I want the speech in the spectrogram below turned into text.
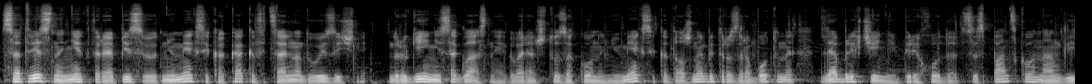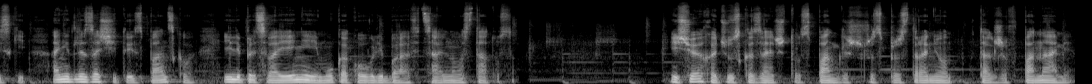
Соответственно, некоторые описывают Нью-Мексико как официально двуязычный. Другие не согласны и говорят, что законы Нью-Мексико должны быть разработаны для облегчения перехода с испанского на английский, а не для защиты испанского или присвоения ему какого-либо официального статуса. Еще я хочу сказать, что спанглиш распространен также в Панаме,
